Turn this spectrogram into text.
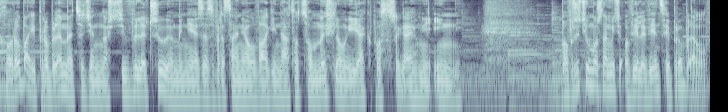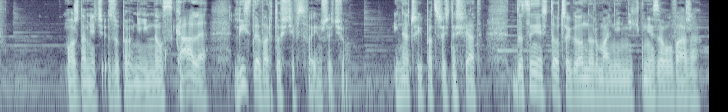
choroba i problemy codzienności wyleczyły mnie ze zwracania uwagi na to, co myślą i jak postrzegają mnie inni. Bo w życiu można mieć o wiele więcej problemów. Można mieć zupełnie inną skalę, listę wartości w swoim życiu. Inaczej patrzeć na świat, doceniać to, czego normalnie nikt nie zauważa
